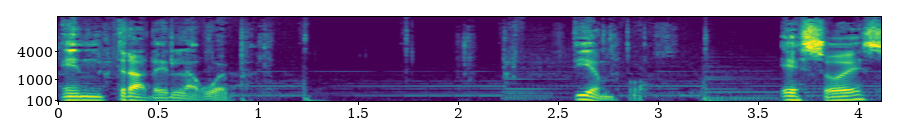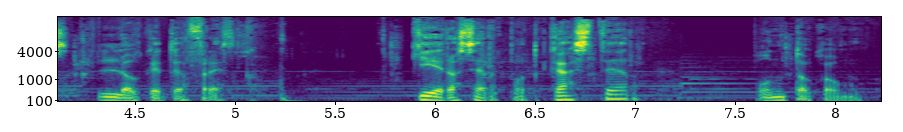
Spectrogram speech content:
entrar en la web. Tiempo. Eso es lo que te ofrezco. Quiero ser podcaster.com.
